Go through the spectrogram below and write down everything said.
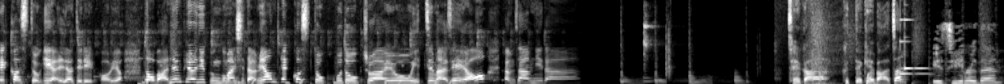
해커스톡이 알려드릴 거예요. 더 많은 표현이 궁금하시다면 해커스톡 구독, 좋아요 잊지 마세요. 감사합니다. 제가 그때 걔 맞아? Is he her then?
